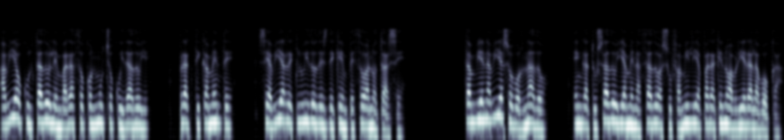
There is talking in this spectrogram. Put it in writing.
Había ocultado el embarazo con mucho cuidado y, prácticamente, se había recluido desde que empezó a notarse. También había sobornado, engatusado y amenazado a su familia para que no abriera la boca.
